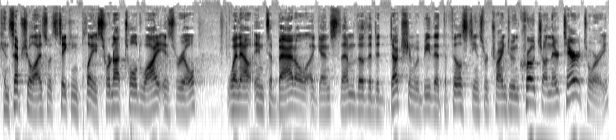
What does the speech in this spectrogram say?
conceptualize what's taking place. We're not told why Israel went out into battle against them, though the deduction would be that the Philistines were trying to encroach on their territory.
